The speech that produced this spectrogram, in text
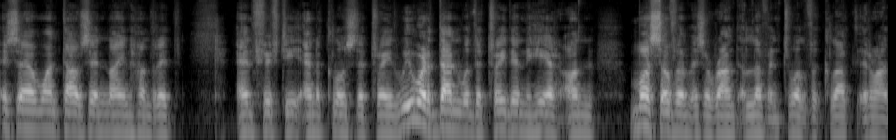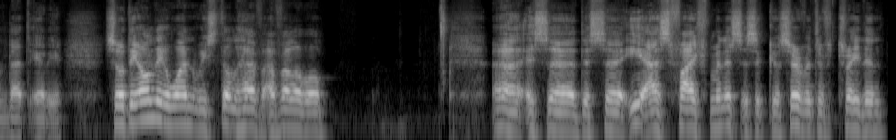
is uh, 1950 and close the trade. We were done with the trade in here on most of them is around 11 12 o'clock around that area. So the only one we still have available uh, is uh, this uh, ES 5 minutes is a conservative trade-in.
